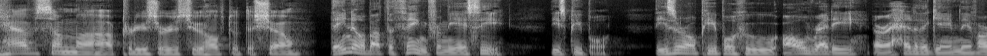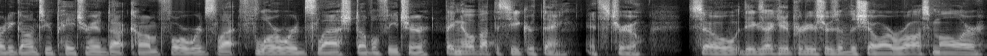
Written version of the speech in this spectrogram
have some uh, producers who helped with the show. They know about the thing from the AC, these people. These are all people who already are ahead of the game. They've already gone to patreon.com forward slash forward slash double feature. they know about the secret thing. It's true. So the executive producers of the show are Ross Mahler,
